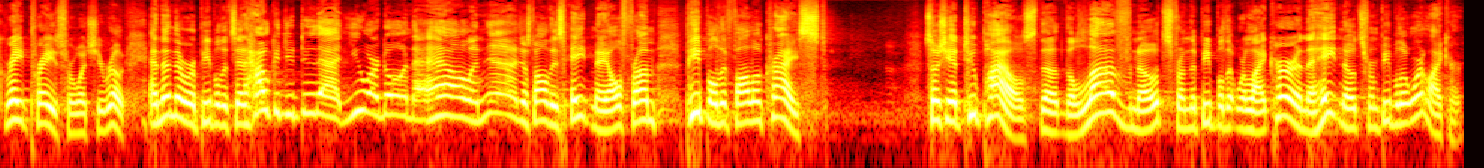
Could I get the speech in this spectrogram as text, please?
great praise for what she wrote. And then there were people that said, How could you do that? You are going to hell. And yeah, just all this hate mail from people that follow Christ. So she had two piles the, the love notes from the people that were like her, and the hate notes from people that weren't like her.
